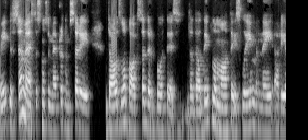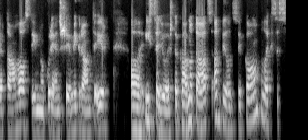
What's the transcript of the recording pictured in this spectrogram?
mītnes zemēs. Tas nozīmē, protams, arī daudz labāk sadarboties tādā diplomātijas līmenī arī ar tām valstīm, no kurienes šie migranti ir izceļojuši. Tā kā nu, tās atbildes ir kompleksas.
